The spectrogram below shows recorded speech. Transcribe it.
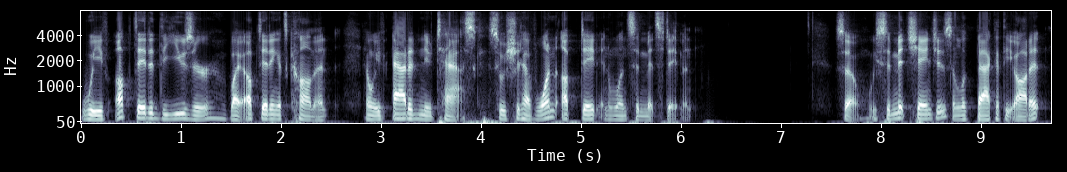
we've updated the user by updating its comment, and we've added a new task. So we should have one update and one submit statement. So we submit changes and look back at the audit.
